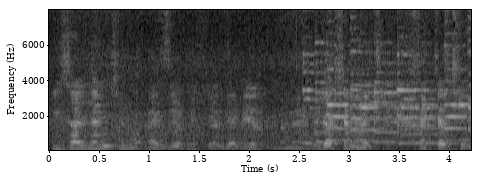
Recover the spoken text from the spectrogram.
কি সার্জারি ছিল? ম্যাক্সিলোফেশিয়াল রেডিয়াল মানে রিডাকশন হয়েছে ফ্র্যাকচার ছিল।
